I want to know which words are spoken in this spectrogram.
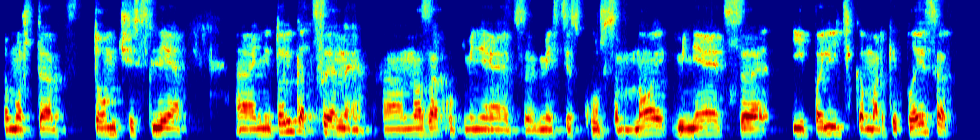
Потому что в том числе а, не только цены а, на закуп меняются вместе с курсом, но меняется и политика маркетплейсов,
